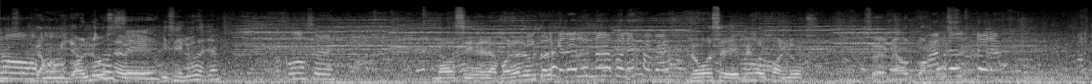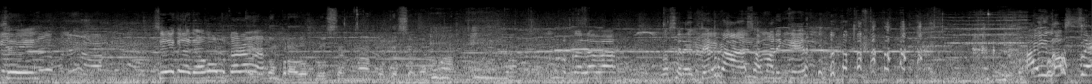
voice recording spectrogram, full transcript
No. Sorteamos y ya. Con luz se ve. ¿Y sin luz allá? cómo se ve. No, si se la pone la luz otra ¿Por vez. qué la luz no la pones abajo? No, se ve mejor con luz. Se ve mejor con Ah, luz. sí. productora. ¿Por qué Sí. abajo? Sí, es que la tengo que colocar Hay que abajo. comprar dos luces más porque somos más. Colocarla abajo. No será enterrada esa mariquera. Ay, no sé.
